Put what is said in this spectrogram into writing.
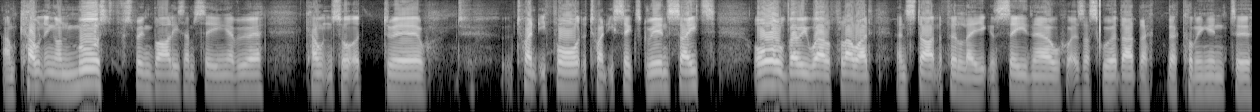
I'm counting on most spring barleys I'm seeing everywhere, counting sort of uh, 24 to 26 grain sites, all very well flowered and starting to fill there. You can see now as I squirt that, they're, they're coming into,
